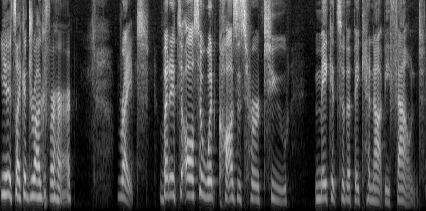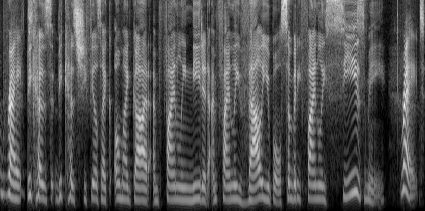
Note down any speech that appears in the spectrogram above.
it's like a drug for her. Right. But it's also what causes her to make it so that they cannot be found. Right. Because because she feels like oh my god i'm finally needed. I'm finally valuable. Somebody finally sees me Right.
